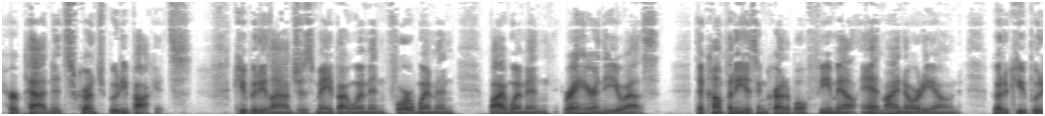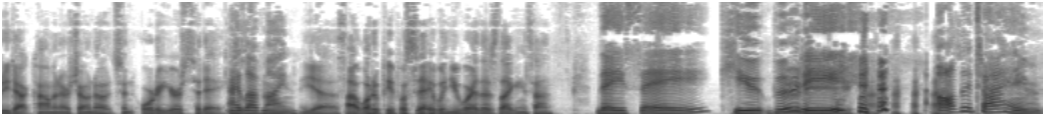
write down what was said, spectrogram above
her patented scrunch booty pockets. Cute Booty Lounge is made by women for women by women right here in the U.S. The company is incredible, female and minority owned. Go to cutebooty.com in our show notes and order yours today. I love mine. Yes. Uh, what do people say when you wear those leggings, on? They say cute booty, Booty. all the time.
